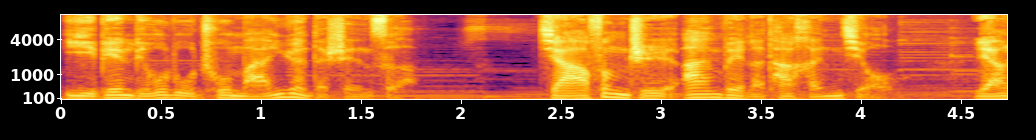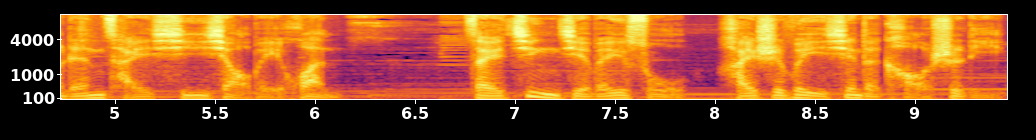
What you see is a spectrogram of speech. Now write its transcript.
一边流露出埋怨的神色。贾凤志安慰了他很久。两人才嬉笑为欢，在境界为俗还是未仙的考试里，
